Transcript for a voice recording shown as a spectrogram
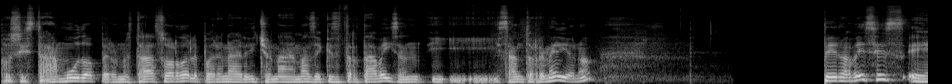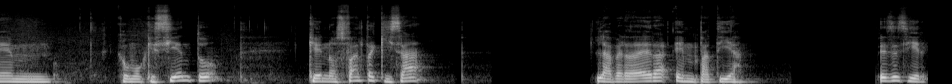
Pues si estaba mudo, pero no estaba sordo, le podrían haber dicho nada más de qué se trataba y, santo remedio, ¿no? Pero a veces em, como que siento que nos falta quizá la verdadera empatía. Es decir,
